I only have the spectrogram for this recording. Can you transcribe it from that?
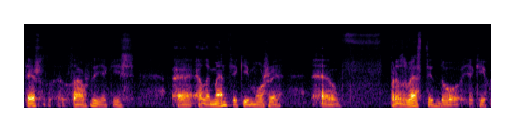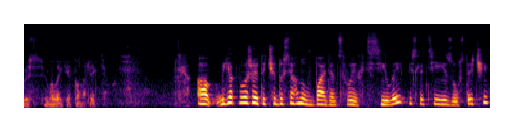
теж завжди якийсь елемент, який може призвести до якихось великих конфліктів. Як ви вважаєте, чи досягнув Байден своїх цілей після цієї зустрічі?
